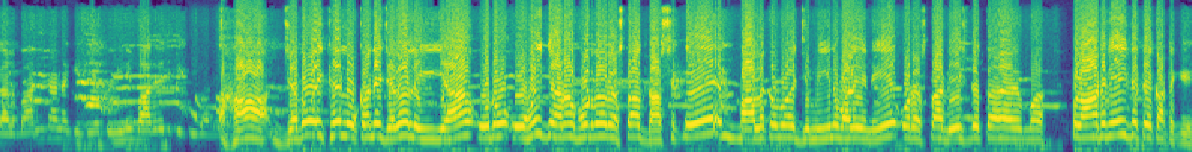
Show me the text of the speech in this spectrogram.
ਗੱਲਬਾਤ ਨਹੀਂ ਤੁਹਾਡਾ ਕੀਤੀ ਹੈ, ਤੁਸੀਂ ਨਹੀਂ ਬਾਅਦ ਵਿੱਚ ਕੀਤੀ ਗੱਲ? ਹਾਂ ਜਦੋਂ ਇੱਥੇ ਲੋਕਾਂ ਨੇ ਜਗ੍ਹਾ ਲਈ ਆ ਉਦੋਂ ਉਹੀ 11 ਫੁੱਟ ਦਾ ਰਸਤਾ ਦੱਸ ਕੇ ਮਾਲਕ ਵ- ਜ਼ਮੀਨ ਵਾਲੇ ਨੇ ਉਹ ਰਸਤਾ ਵੇਚ ਦਿੱਤਾ ਹੈ, ਮ- ਪਲਾਟ ਵੇਚ ਦਿੱਤੇ ਕੱਟ ਕੇ।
